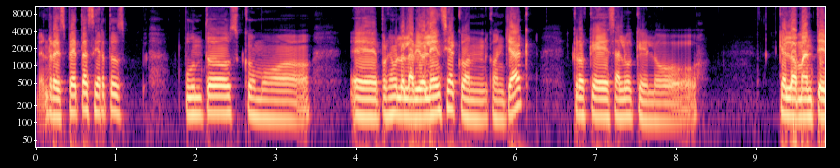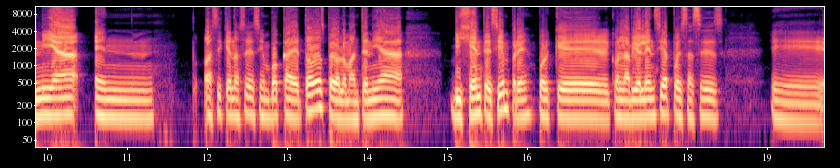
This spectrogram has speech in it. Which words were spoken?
respeta ciertos puntos como eh, por ejemplo la violencia con, con, Jack creo que es algo que lo que lo mantenía en así que no sé si en boca de todos pero lo mantenía vigente siempre porque con la violencia pues haces eh,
